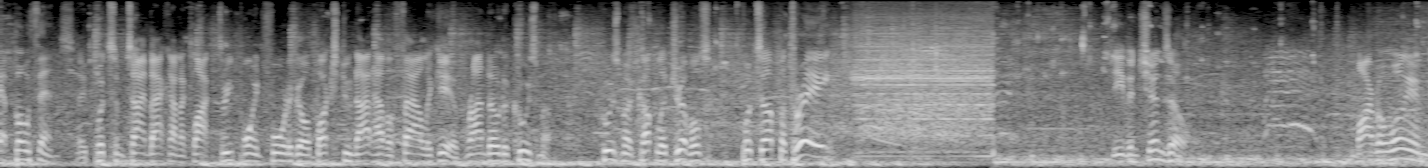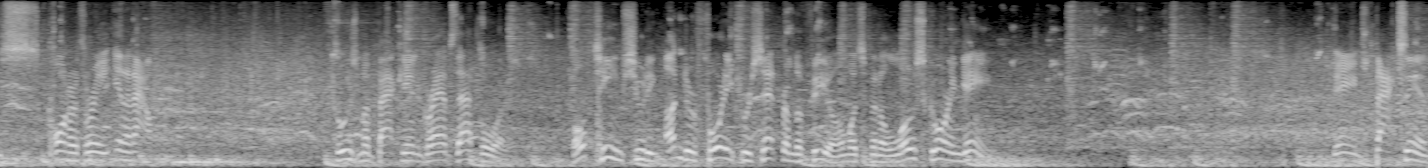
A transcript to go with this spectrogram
At both ends. They put some time back on the clock. 3.4 to go. Bucks do not have a foul to give. Rondo to Kuzma. Kuzma a couple of dribbles. Puts up a three. DiVincenzo. Marvin Williams corner three in and out. Kuzma back in grabs that board. Both teams shooting under 40% from the field what's been a low scoring game. James backs in,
